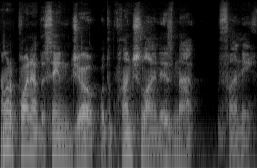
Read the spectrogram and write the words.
I want to point out the same joke, but the punchline is not funny.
